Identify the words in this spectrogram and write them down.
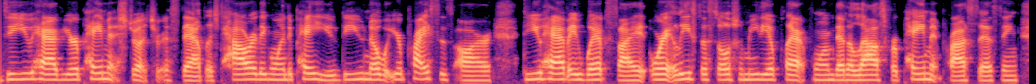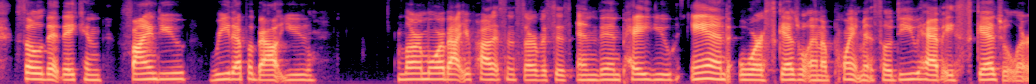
do you have your payment structure established? How are they going to pay you? Do you know what your prices are? Do you have a website or at least a social media platform that allows for payment processing so that they can find you, read up about you? learn more about your products and services and then pay you and or schedule an appointment so do you have a scheduler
